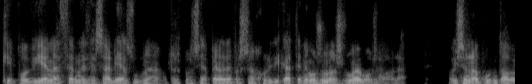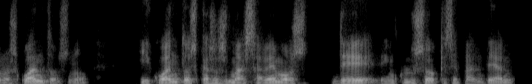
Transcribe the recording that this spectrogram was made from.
que podrían hacer necesarias una responsabilidad penal de persona jurídica, tenemos unos nuevos ahora. Hoy se han apuntado unos cuantos, ¿no? Y cuántos casos más sabemos de, incluso que se plantean,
